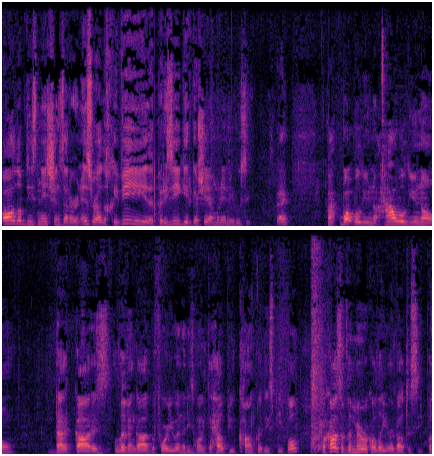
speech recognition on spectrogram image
all of these nations that are in Israel, the חיבי, the פריזי, גרגשי, אמורי and Okay? What will you know? How will you know that God is living God before you and that He's going to help you conquer these people because of the miracle that you're about to see. The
